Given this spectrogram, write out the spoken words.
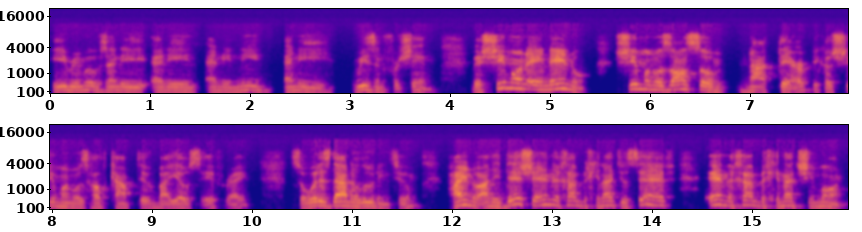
He removes any any any need, any reason for shame. Shimon Einenu. Shimon was also not there because Shimon was held captive by Yosef, right? So what is that alluding to? Yosef, Shimon.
